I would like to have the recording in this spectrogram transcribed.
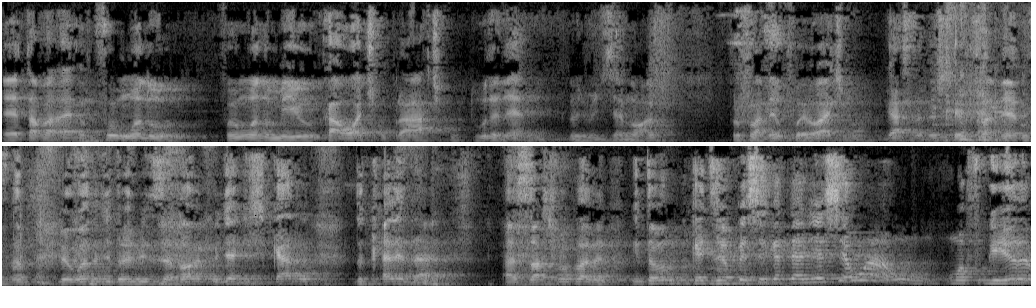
é, tava, é, foi um ano foi um ano meio caótico para arte e cultura, né? 2019. Para o Flamengo foi ótimo, graças a Deus que teve o Flamengo, senão meu ano de 2019 podia arriscar do, do calendário. A sorte foi o Flamengo. Então, quer dizer, eu pensei que até ali ia ser uma, um, uma fogueira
